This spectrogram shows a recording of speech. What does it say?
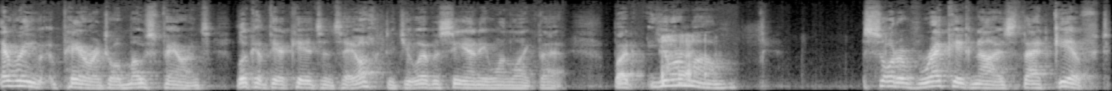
every parent or most parents look at their kids and say, "Oh, did you ever see anyone like that?" But your mom sort of recognized that gift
